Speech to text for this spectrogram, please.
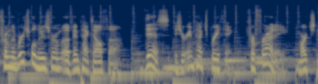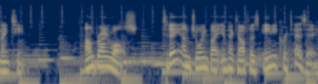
From the virtual newsroom of Impact Alpha, this is your Impact Briefing for Friday, March 19th. I'm Brian Walsh. Today I'm joined by Impact Alpha's Amy Cortese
